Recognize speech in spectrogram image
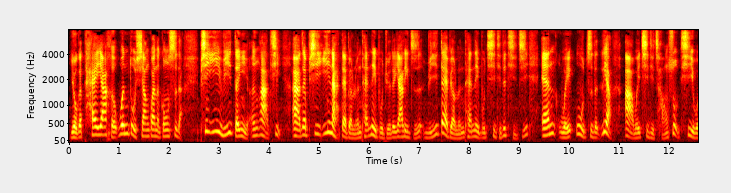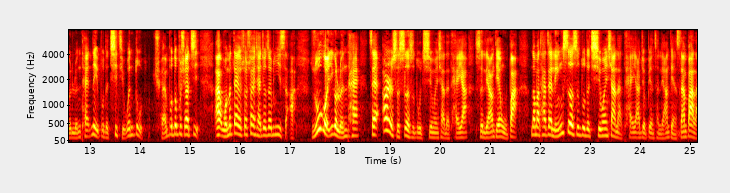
有个胎压和温度相关的公式的，P1V 等于 nRT 啊，这 P1 呢代表轮胎内部绝对压力值，V 代表轮胎内部气体的体积，N 为物质的量，R 为气体常数，T 为轮胎内部的气体温度，全部都不需要记啊，我们待会说算一下就这么意思啊。如果一个轮胎在二十摄氏度气温下的胎压是两点五八，那么它在零摄氏度的气温下呢，胎压就变成两点三八了。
